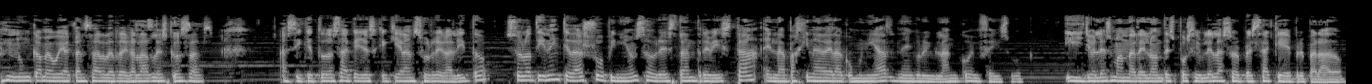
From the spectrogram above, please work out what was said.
Nunca me voy a cansar de regalarles cosas. Así que todos aquellos que quieran su regalito solo tienen que dar su opinión sobre esta entrevista en la página de la comunidad Negro y Blanco en Facebook. Y yo les mandaré lo antes posible la sorpresa que he preparado.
